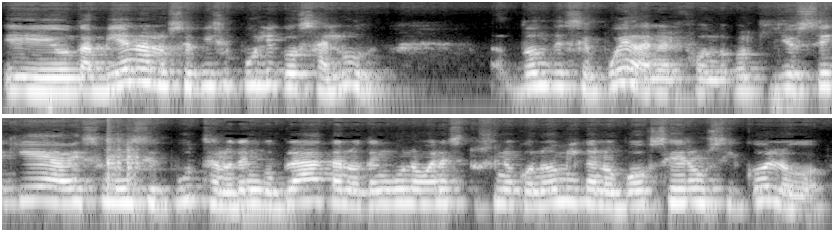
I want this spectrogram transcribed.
Eh, o también a los servicios públicos de salud donde se pueda en el fondo, porque yo sé que a veces uno dice, puta, no tengo plata, no tengo una buena situación económica, no puedo ser un psicólogo.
